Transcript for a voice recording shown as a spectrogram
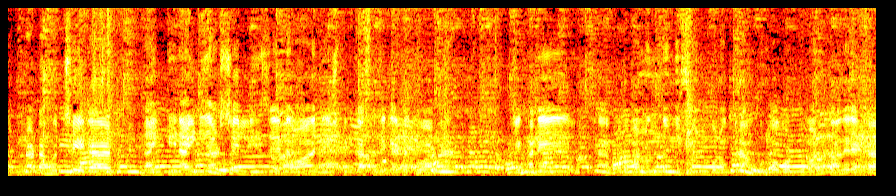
ঘটনাটা হচ্ছে এটা নাইনটি নাইন ইয়ার্সের লিজে নেওয়া জিএসপির কাছ থেকে একটা কোয়ার্টার যেখানে পরমানন্দ মিশন বনগ্রাম, পূর্ব বর্ধমান, তাদের একটা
